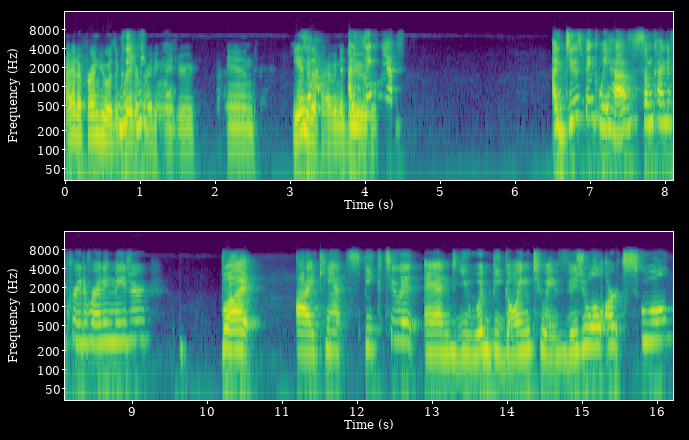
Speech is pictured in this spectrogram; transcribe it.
I had a friend who was a creative we- writing major, and he ended Yeah, up having to do. I think we have. I do think we have some kind of creative writing major, but I can't speak to it, and you would be going to a visual arts school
